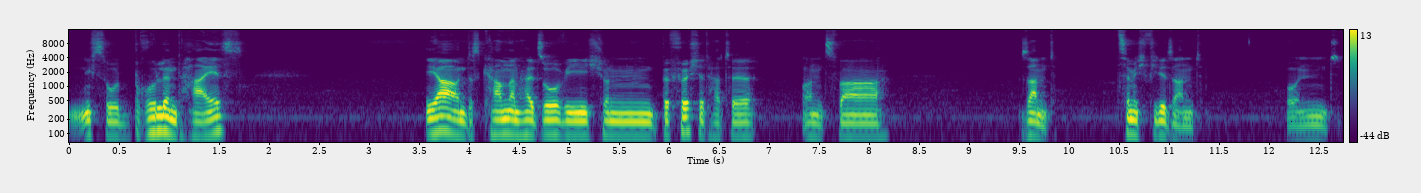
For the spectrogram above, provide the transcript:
nicht so brüllend heiß. Ja, und es kam dann halt so, wie ich schon befürchtet hatte. Und zwar Sand. Ziemlich viel Sand. Und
